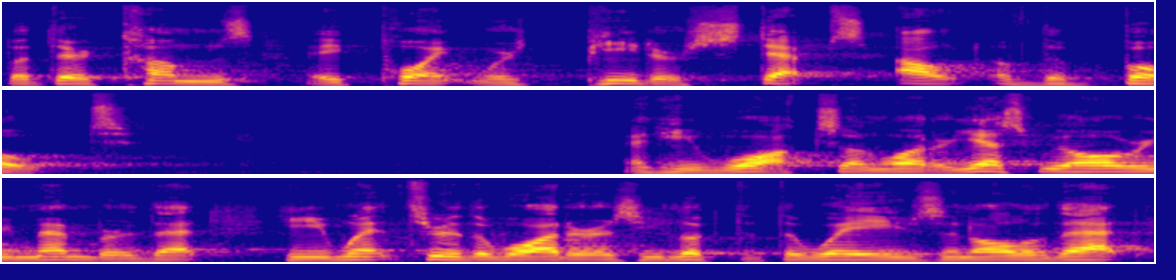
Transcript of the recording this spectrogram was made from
but there comes a point where Peter steps out of the boat and he walks on water. Yes, we all remember that he went through the water as he looked at the waves and all of that,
